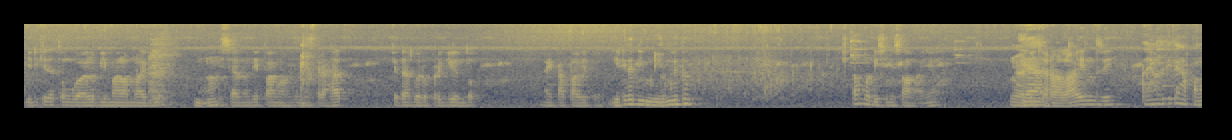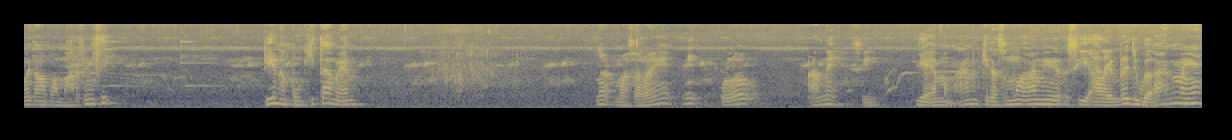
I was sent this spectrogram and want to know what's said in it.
Jadi kita tunggu lebih malam lagi. Mhm. Bisa nanti Pak Marvin istirahat. Kita baru pergi untuk naik kapal itu. Jadi kita diem-diem gitu. Kita mau di sini selamanya. Nggak Ya. ada cara lain sih. Tapi waktu kita nggak pamit sama Pak Marvin sih. Dia nampung kita, men. Nggak, masalahnya nih pulau aneh sih. Ya emang aneh, kita semua aneh. Si Alendra juga aneh.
